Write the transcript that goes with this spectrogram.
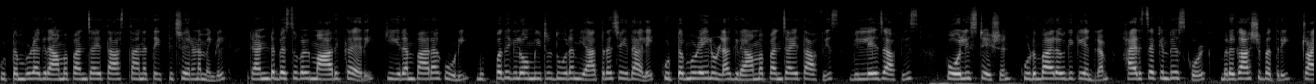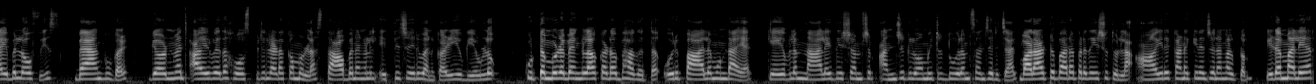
കുട്ടമ്പുഴ ഗ്രാമപഞ്ചായത്ത് ആസ്ഥാനത്ത് എത്തിച്ചേരണമെങ്കിൽ രണ്ട് ബസ്സുകൾ മാറിക്കയറി കീരമ്പാറ കൂടി മുപ്പത് കിലോമീറ്റർ ദൂരം യാത്ര ചെയ്താലേ കുട്ടമ്പുഴയിലുള്ള ഗ്രാമപഞ്ചായത്ത് office village office police station കുടുംബാരോഗ്യ കേന്ദ്രം ഹയർ സെക്കൻഡറി സ്കൂൾ മൃഗാശുപത്രി ട്രൈബൽ ഓഫീസ് ബാങ്കുകൾ ഗവൺമെന്റ് ആയുർവേദ ഹോസ്പിറ്റൽ അടക്കമുള്ള സ്ഥാപനങ്ങളിൽ എത്തിച്ചേരുവാൻ കഴിയുകയുള്ളൂ. കുട്ടമ്പുഴ ബംഗ്ലാക്കടോ ഭാഗത്ത് ഒരു പാലമുണ്ടായാൽ കേവലം നാല് ദശാംശം അഞ്ച് കിലോമീറ്റർ ദൂരം സഞ്ചരിച്ചാൽ വടാട്ടുപാറ പ്രദേശത്തുള്ള ആയിരക്കണക്കിന് ജനങ്ങൾക്കും ഇടമലയാർ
